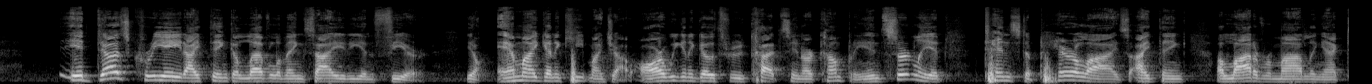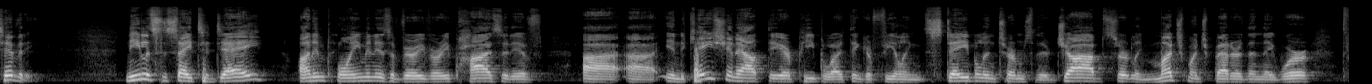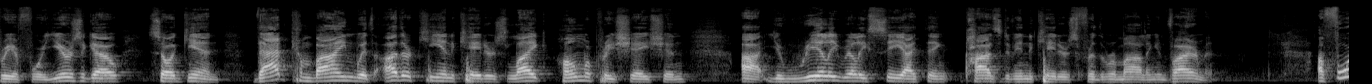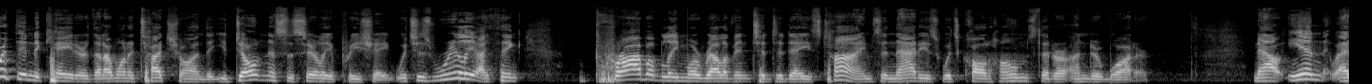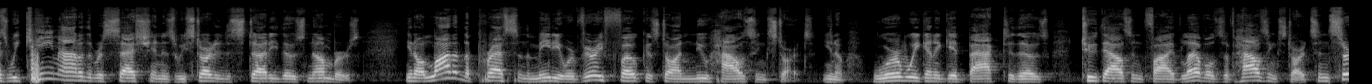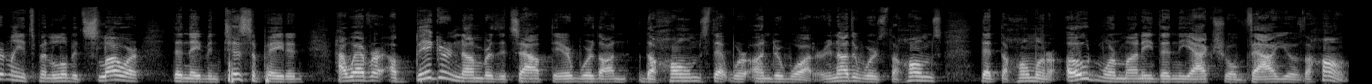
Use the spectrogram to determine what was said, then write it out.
it does create, I think, a level of anxiety and fear. You know, am I going to keep my job? Are we going to go through cuts in our company? And certainly it tends to paralyze, I think, a lot of remodeling activity. Needless to say, today, unemployment is a very, very positive uh, uh, indication out there. People, I think, are feeling stable in terms of their jobs, certainly much, much better than they were three or four years ago. So, again, that combined with other key indicators like home appreciation, uh, you really, really see, I think, positive indicators for the remodeling environment. A fourth indicator that I want to touch on that you don't necessarily appreciate, which is really, I think, probably more relevant to today's times, and that is what's called homes that are underwater. Now, in as we came out of the recession, as we started to study those numbers, you know, a lot of the press and the media were very focused on new housing starts. You know, were we going to get back to those 2005 levels of housing starts? And certainly it's been a little bit slower than they've anticipated. However, a bigger number that's out there were the, the homes that were underwater. In other words, the homes that the homeowner owed more money than the actual value of the home.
